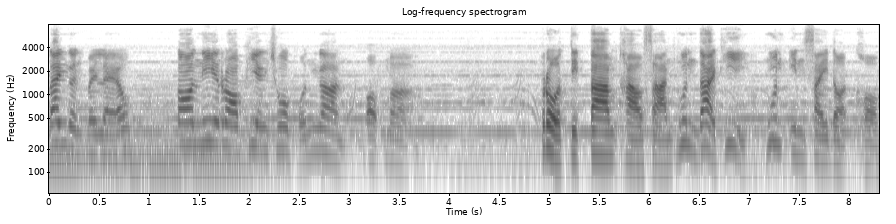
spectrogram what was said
ได้เงินไปแล้ว ตอนนี้รอเพียงโชว์ผลงานออกมา โปรดติดตามข่าวสารหุ้นได้ที่หุ้น i n s i d e c o m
